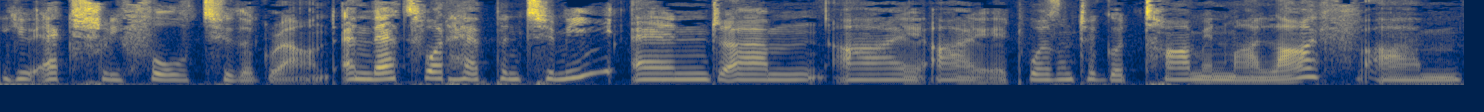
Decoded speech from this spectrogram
you actually fall to the ground. And that's what happened to me. And, um, I, I, it wasn't a good time in my life. Um,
